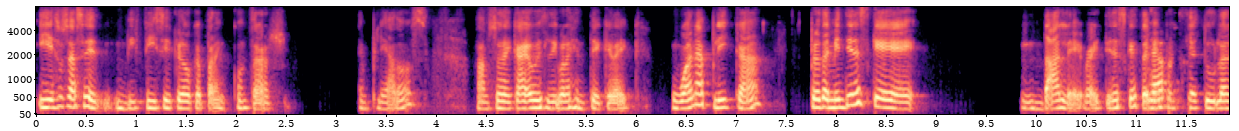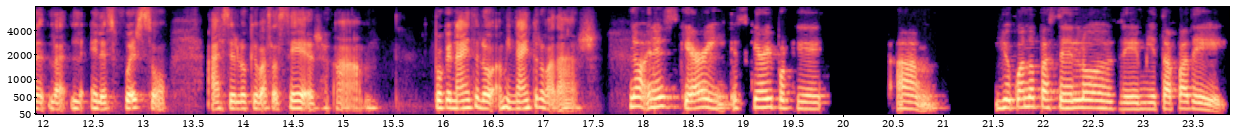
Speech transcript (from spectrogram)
y eso se hace difícil, creo que, para encontrar empleados. Um, so, like, I always digo a la gente que, like, one aplica, pero también tienes que darle, right? Tienes que también Yep. ponerte tú la- la- el esfuerzo a hacer lo que vas a hacer. um, porque nadie te lo, a mí nadie te lo va a dar. No, and it's scary. It's scary porque um, yo cuando pasé lo de mi etapa de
